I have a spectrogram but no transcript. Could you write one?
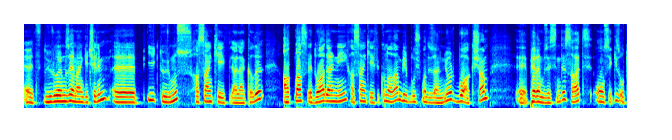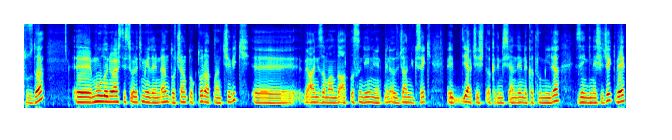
Evet duyurularımıza hemen geçelim. Ee, ilk duyurumuz Hasan Keyif ile alakalı. Atlas ve Doğa Derneği Hasan Keyfi konu alan bir buluşma düzenliyor. Bu akşam e, Pera Müzesi'nde saat 18.30'da. e, Muğla Üniversitesi öğretim üyelerinden doçent doktor Adnan Çevik e, ve aynı zamanda Atlas'ın yayın yönetmeni Özcan Yüksek ve diğer çeşitli akademisyenlerin de katılımıyla zenginleşecek ve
